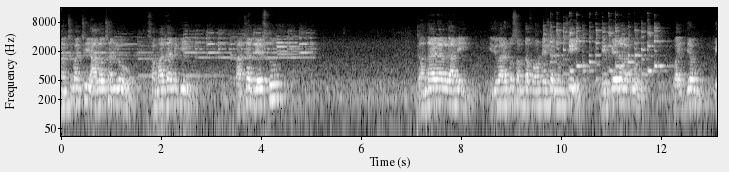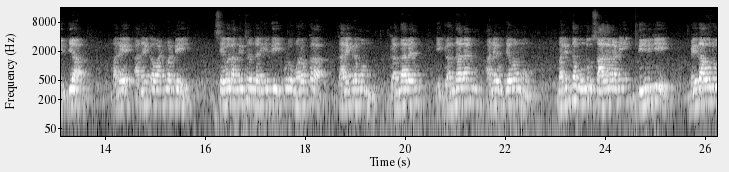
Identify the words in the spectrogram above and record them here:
మంచి మంచి ఆలోచనలు సమాజానికి పరిచయం చేస్తూ గ్రంథాలయాలు కానీ ఇది వరకు సొంత ఫౌండేషన్ నుంచి నిర్పేదలకు వైద్యం విద్య మరే అనేకటువంటి సేవలు అందించడం జరిగింది. ఇప్పుడు మరొక కార్యక్రమం గ్రంథాలయం. ఈ గ్రంథాలయం అనే ఉద్యమము మరింత ముందుకు సాగాలని దీనికి మేధావులు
